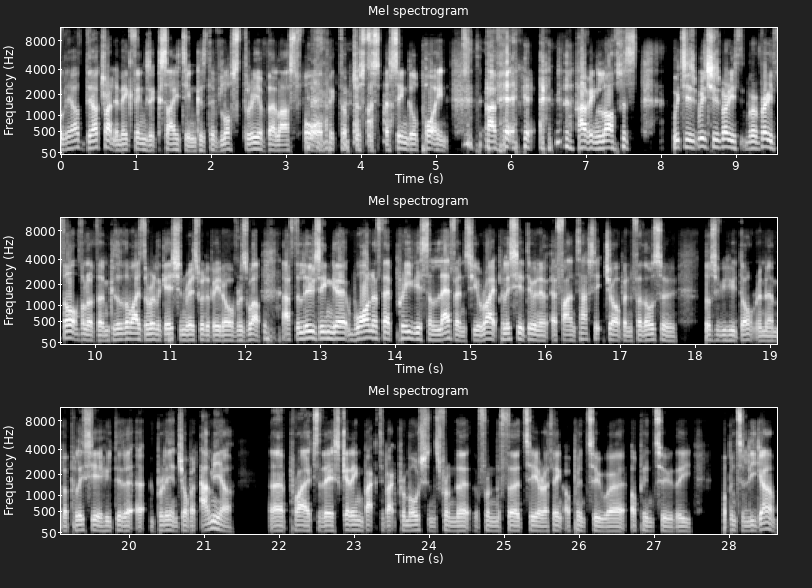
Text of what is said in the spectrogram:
Well, they are they are trying to make things exciting because they've lost three of their last four, picked up just a, a single point, having, having lost, which is which is very very thoughtful of them because otherwise the relegation race would have been over as well. After losing uh, one of their previous eleven, so you're right, Pelissier doing a, a, fantastic job. And for those who those of you who don't remember, Pelissier who did a, a brilliant job at Amiens uh, prior to this, getting back to back promotions from the from the third tier, I think, up into uh, up into the up into Ligue 1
